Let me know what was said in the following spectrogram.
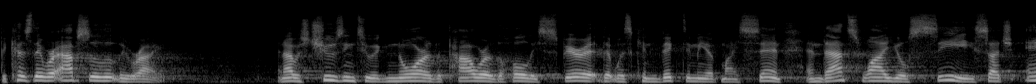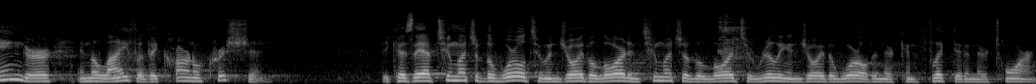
because they were absolutely right. And I was choosing to ignore the power of the Holy Spirit that was convicting me of my sin. And that's why you'll see such anger in the life of a carnal Christian. Because they have too much of the world to enjoy the Lord and too much of the Lord to really enjoy the world, and they're conflicted and they're torn.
